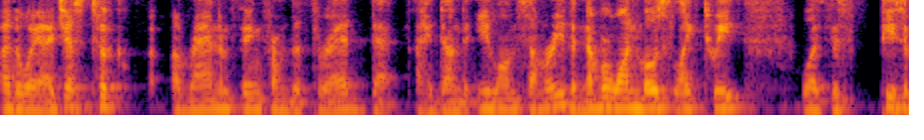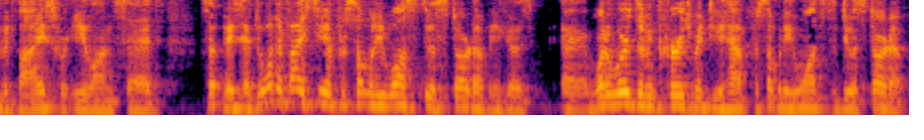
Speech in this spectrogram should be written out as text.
By the way, I just took a random thing from the thread that I had done the Elon summary. The number one most liked tweet was this piece of advice where Elon said, so they said, what advice do you have for somebody who wants to do a startup? And he goes, uh, what words of encouragement do you have for somebody who wants to do a startup?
